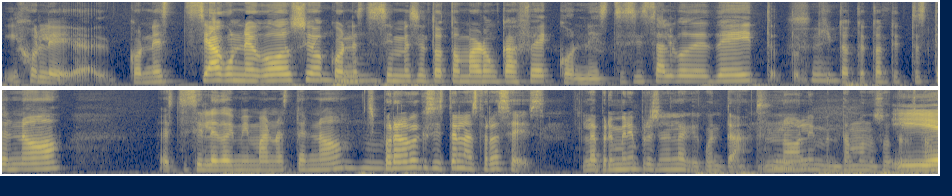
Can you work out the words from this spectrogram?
híjole, con este sí hago un negocio, con este sí me siento a tomar un café, con este sí salgo de date, Sí. quítate tantito este no, este sí le doy mi mano, este no. Por algo que existen las frases. La primera impresión es la que cuenta. No la inventamos nosotros. Y tampoco.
